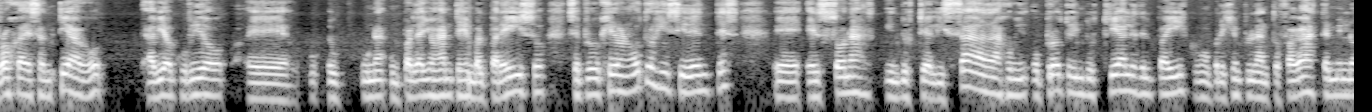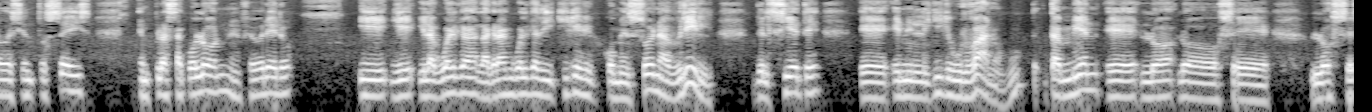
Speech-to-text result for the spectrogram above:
roja de Santiago, había ocurrido eh, un par de años antes en Valparaíso, se produjeron otros incidentes eh, en zonas industrializadas o, protoindustriales del país, como por ejemplo en Antofagasta en 1906, en Plaza Colón en febrero, y, la huelga, la gran huelga de Iquique que comenzó en abril del 7 eh, en el Iquique urbano. También los, los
